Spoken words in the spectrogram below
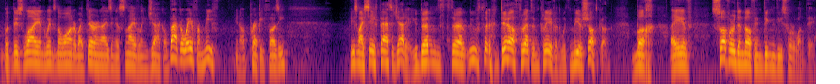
but this lion wins no honor by tyrannizing a sniveling jackal. Back away from me, you know, preppy fuzzy. He's my safe passage out here. You thre- you th- dare threaten Kraven with mere shotgun. Bah, I have suffered enough indignities for one day.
